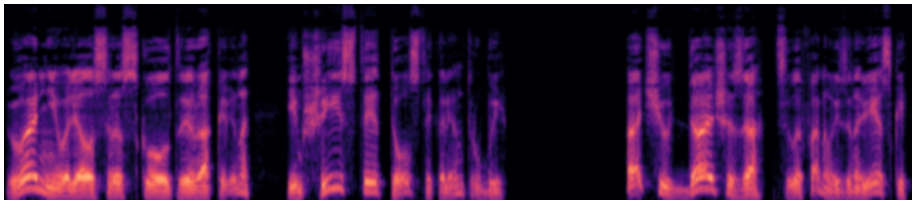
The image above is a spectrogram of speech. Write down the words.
В ванне валялась расколотая раковина и мшистая толстая колен трубы. А чуть дальше, за целлофановой занавеской,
